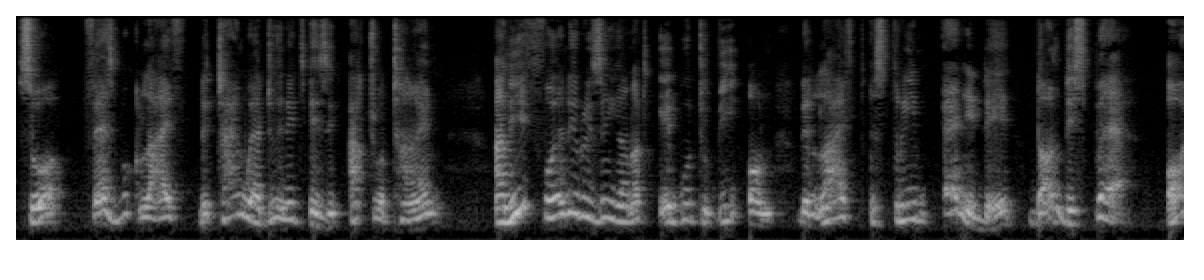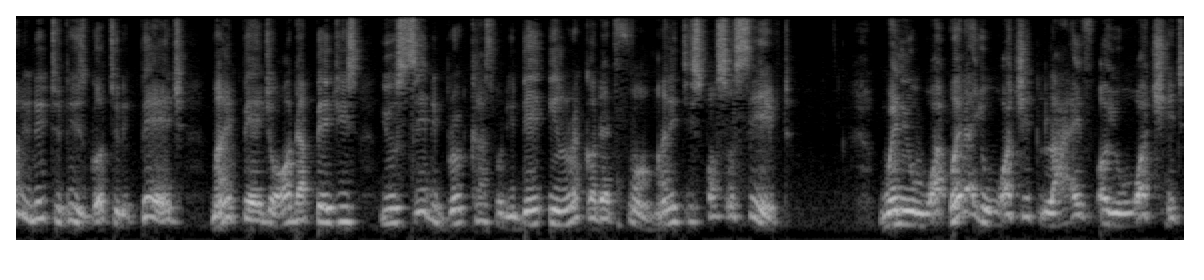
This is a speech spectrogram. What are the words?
So, Facebook Live, the time we are doing it is the actual time. And if for any reason you're not able to be on the live stream any day, don't despair. All you need to do is go to the page, my page or other pages. You see the broadcast for the day in recorded form, and it is also saved. When you whether you watch it live or you watch it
